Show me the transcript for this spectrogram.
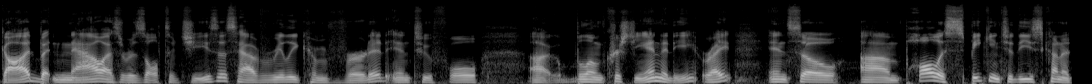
God, but now as a result of Jesus have really converted into full. blown Christianity, right? And so um, Paul is speaking to these kind of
